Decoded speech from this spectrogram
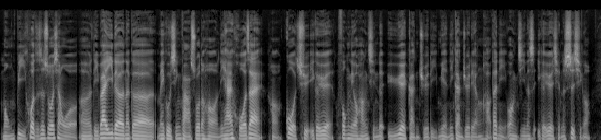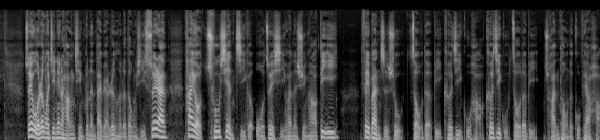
蒙蔽，或者是说像我呃礼拜一的那个美股心法说的哈，你还活在哈过去一个月疯牛行情的愉悦感觉里面，你感觉良好，但你忘记那是一个月前的事情哦。所以我认为今天的行情不能代表任何的东西。虽然它有出现几个我最喜欢的讯号：第一，费半指数走得比科技股好，科技股走得比传统的股票好；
